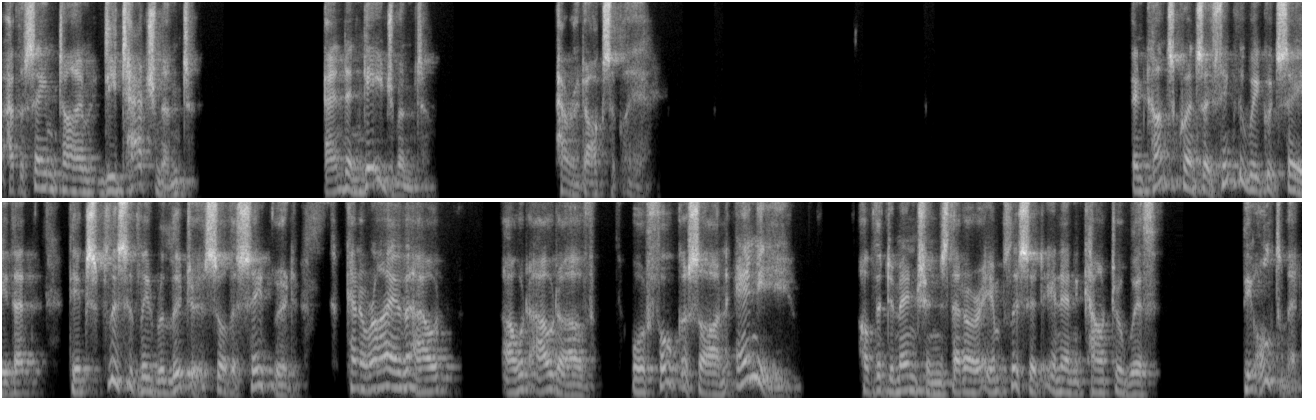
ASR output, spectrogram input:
at the same time, detachment and engagement, paradoxically. In consequence, I think that we could say that the explicitly religious or the sacred can arrive out, out, out of or focus on any of the dimensions that are implicit in an encounter with the ultimate.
